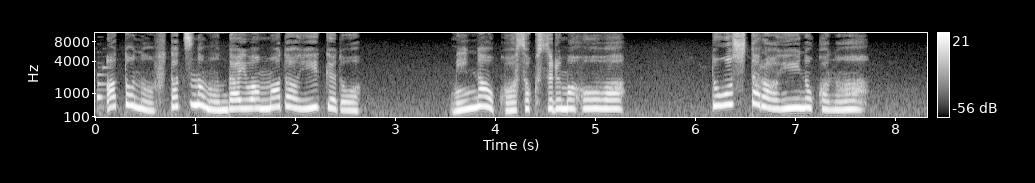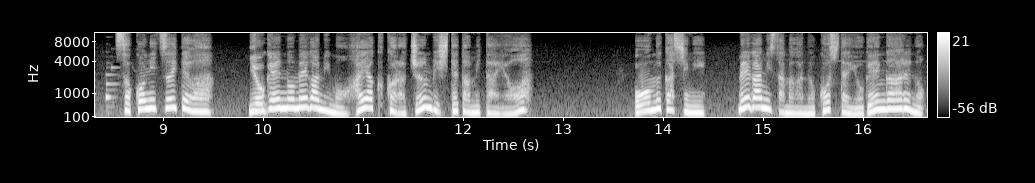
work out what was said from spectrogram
みだな。後の二つの問題はまだいいけど、みんなを拘束する魔法は、どうしたらいいのかなそこについては、予言の女神も早くから準備してたみたいよ。大昔に女神様が残した予言があるの。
